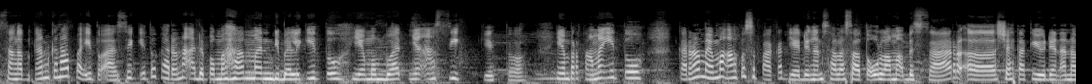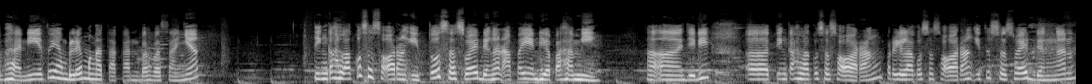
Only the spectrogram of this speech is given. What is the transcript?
sangat kan kenapa itu asik itu karena ada pemahaman di balik itu yang membuatnya asik gitu. Yang pertama itu karena memang aku sepakat ya dengan salah satu ulama besar uh, Syekh Taqiyuddin Anabhani itu yang beliau mengatakan bahwasanya tingkah laku seseorang itu sesuai dengan apa yang dia pahami. Uh, uh, jadi uh, tingkah laku seseorang, perilaku seseorang itu sesuai dengan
